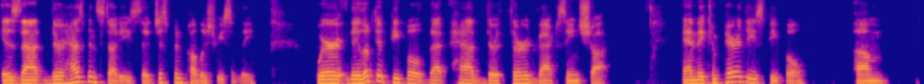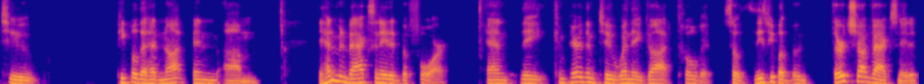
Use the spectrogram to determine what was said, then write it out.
is that there has been studies that just been published recently where they looked at people that had their third vaccine shot and they compared these people um, to people that had not been um, they hadn't been vaccinated before and they compared them to when they got covid so these people have been third shot vaccinated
